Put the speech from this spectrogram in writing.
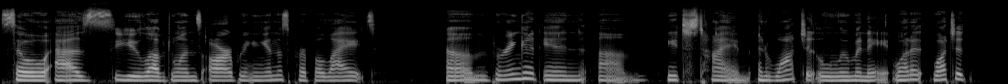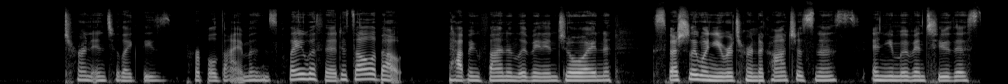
So, as you loved ones are bringing in this purple light, um, bring it in um, each time and watch it illuminate. Watch it, watch it turn into like these purple diamonds. Play with it. It's all about having fun and living in joy. And especially when you return to consciousness and you move into this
